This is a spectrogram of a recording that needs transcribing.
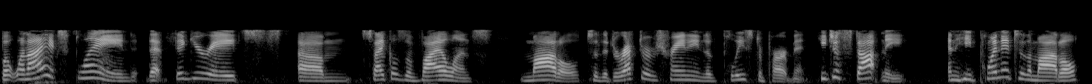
But when I explained that figure eight's um, cycles of violence model to the director of training of the police department, he just stopped me and he pointed to the model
